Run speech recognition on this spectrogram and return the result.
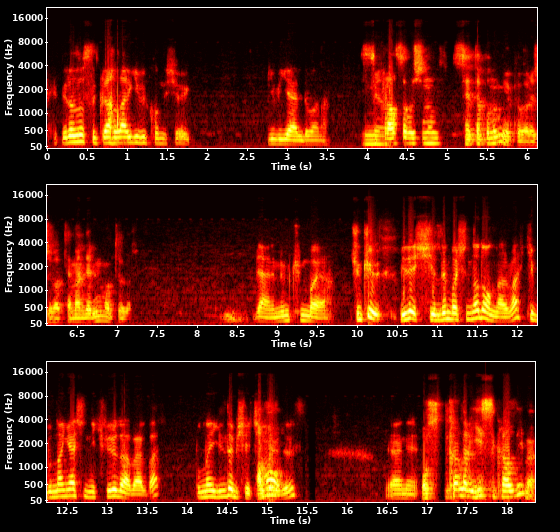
biraz o Skrull'lar gibi konuşuyor gibi geldi bana. Skrull Savaşı'nın setup'ını mı yapıyorlar acaba? Temellerini mi atıyorlar? Yani mümkün baya. Çünkü bir de Shield'in başında da onlar var ki bundan gerçi Nick Fury de haberdar. Bununla ilgili de bir şey Ama- çekebiliriz. Yani O Skrull'lar iyi Skrull değil mi?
